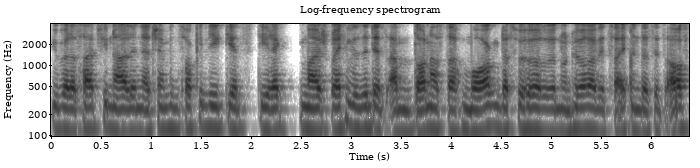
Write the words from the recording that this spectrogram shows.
über das Halbfinale in der Champions Hockey League jetzt direkt mal sprechen. Wir sind jetzt am Donnerstagmorgen, das für Hörerinnen und Hörer, wir zeichnen das jetzt auf.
